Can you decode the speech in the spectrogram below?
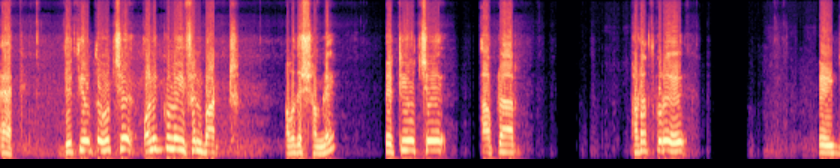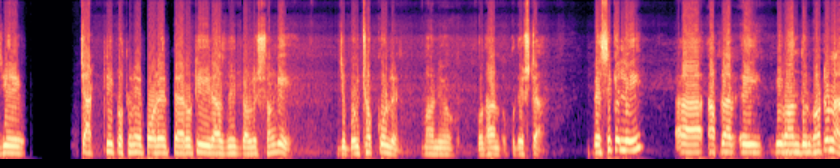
এক। দ্বিতীয়ত হচ্ছে অনেকগুলো ইফেন্ট বাট আমাদের সামনে একটি হচ্ছে আপনার হঠাৎ করে এই যে চারটি প্রথমে পরে তেরোটি রাজনৈতিক দলের সঙ্গে যে বৈঠক করলেন মাননীয় প্রধান উপদেষ্টা বেসিক্যালি আপনার এই বিমান দুর্ঘটনা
